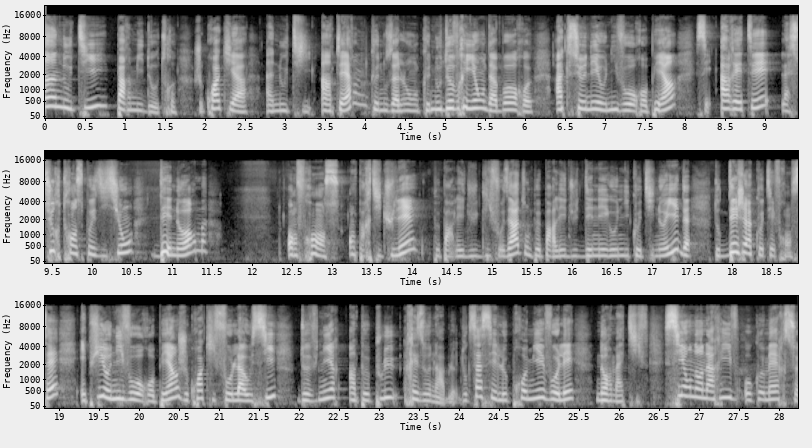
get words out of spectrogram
un outil parmi d'autres. Je crois qu'il y a un outil interne que nous, devrions d'abord euh, actionner au niveau européen, c'est arrêter la surtransposition des normes en France en particulier, on peut parler du glyphosate, on peut parler du, des néonicotinoïdes, donc déjà côté français, et puis au niveau européen, je crois qu'il faut là aussi devenir un peu plus raisonnable. Donc ça, c'est le premier volet normatif. Si on en arrive au commerce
